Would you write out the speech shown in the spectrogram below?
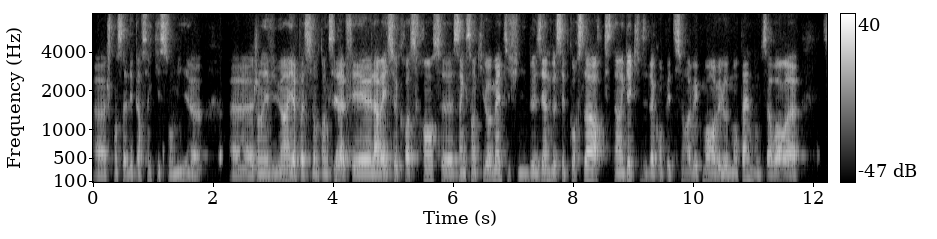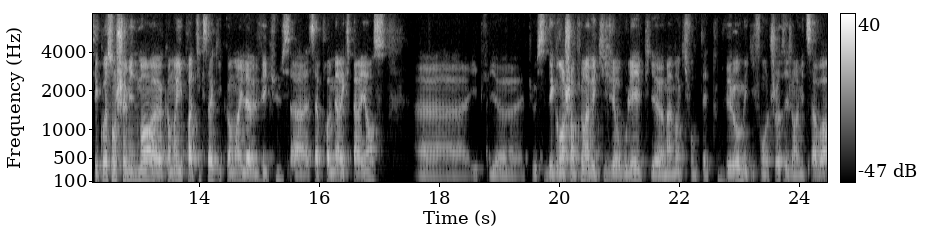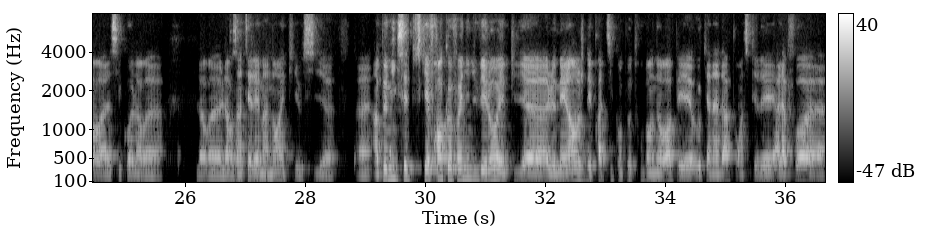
je pense à des personnes qui se sont mis euh, J'en ai vu un il n'y a pas si longtemps que ça. Il a fait la Race Cross France 500 km. Il finit deuxième de cette course-là. Alors que c'était un gars qui faisait de la compétition avec moi en vélo de montagne. Donc, savoir euh, c'est quoi son cheminement, euh, comment il pratique ça, comment il a vécu sa, première expérience. Euh, et, puis, et puis aussi des grands champions avec qui j'ai roulé. Et puis maintenant qui font peut-être plus de vélo, mais qui font autre chose. Et j'ai envie de savoir c'est quoi leur, leur, leurs intérêts maintenant. Et puis aussi euh, un peu mixer tout ce qui est francophonie du vélo et puis euh, le mélange des pratiques qu'on peut trouver en Europe et au Canada pour inspirer à la fois euh,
